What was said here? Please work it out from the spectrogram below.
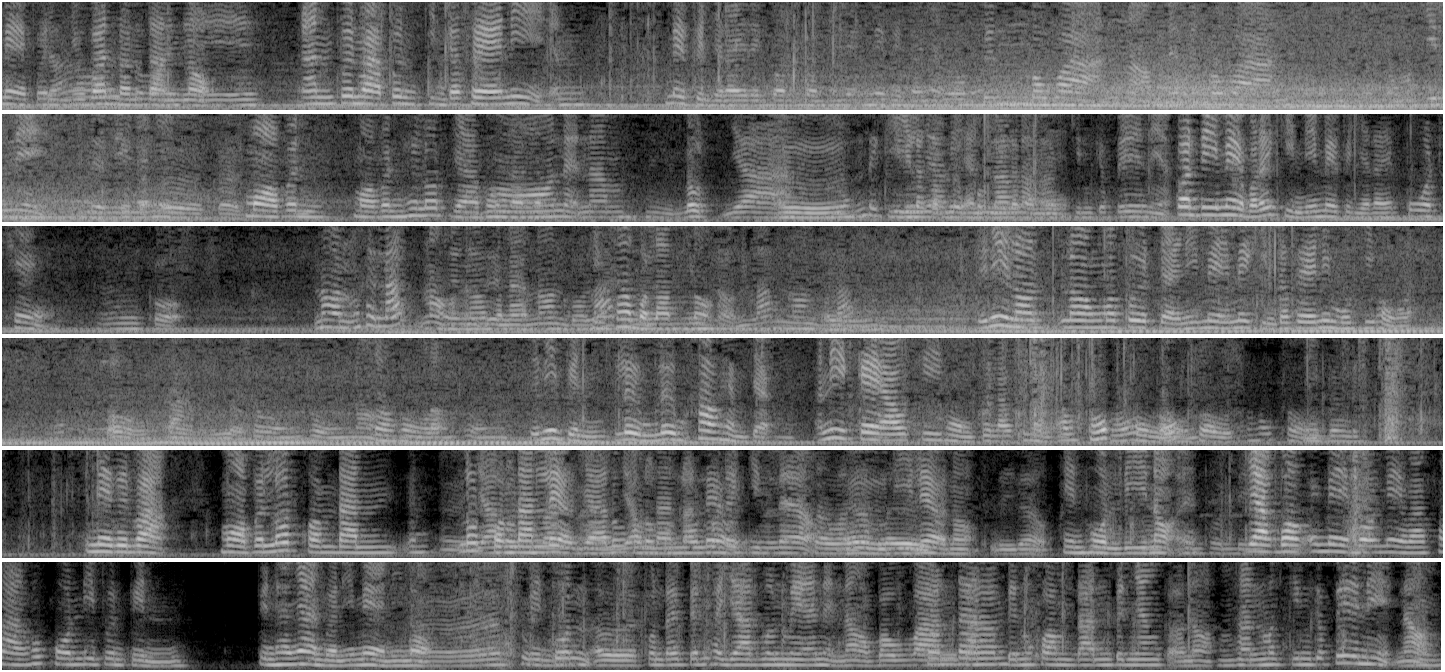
แม่เพิ่นอยู่บ้านดอนตันเนาะอันเพิ่นว่าเพิ่นกินกาแฟนี่ อันแม่เป็นอะไรเลยก่อนก่อนที่แม่แม่เป็นอะไรเออเป็นเบาหวานเนาะแม่เป็นเบาหวานต้องมากินนี่เดี๋ยวนี้ก็เออก็หมอเป็นหมอเป็นให้ลดยาหพวกมนั้นอเนาะแนะนำนี่ลดยาเออได้กินกินแล้วก็ยามีลดอันความดันดีแล้วก็แล้วมีกินกาแฟเนี่ยก่อนที่แม่บ่ได้กินนี่แม่เป็นอะไรปวดแข้งเออก็นอนไม่ค่อยรับเนาะเออนอนบ่หลับนอนบ่หกิลันบข้าวบ่หลับเนาะกิข้าวหลับนอนบ่หลับ ทีนี้ลองลองมาเปิดใจนี่แม่แม่กินกาแฟนี่มุดกี่หงละสองสามเหรอ ทงทงเนาะสองหงเหรอ ทงทีนี้เป็นเริ่มเริ่มเข้าแฮมจากอันนี้แกเอากี่หงเป็นเอากี่หงเอาหกหงโอ้โหหกทง นี่เบิ่งดิแม่เป็นว่า หมอเป็นลดความดันเออลดความดันแล้วยาลดยาความลดดัคนวามดันแล้วก็ได้กินแล้วสวัสเออดีแล้วเนาะ ดีแล้ว เห็นผลดีเนาะเห็นผลดีอยากบอกไอ้แม่บอกไอ้แม่ว่าฟังทุกคนนี่เป็นเป็น เป็นทายาทเหมือนไอ้แม่นี่เอเนาะอทุกคนเออ คนใดเป็นพยาธิบนแม่เนี่ยเนาะเบาหวาควานมดัก็นเป็นความดันเป็นหยังก็เนาะหันมากินกาแฟนี่เนาะอืม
